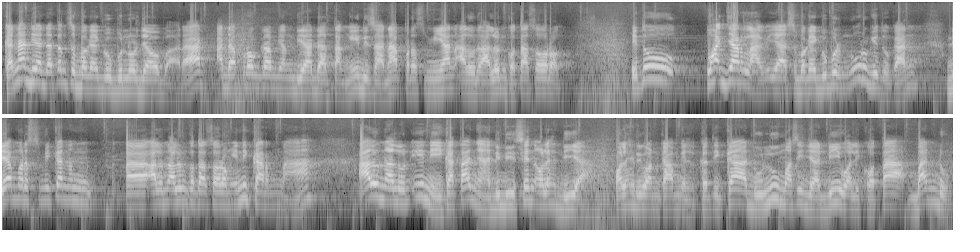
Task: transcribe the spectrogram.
Karena dia datang sebagai gubernur Jawa Barat, ada program yang dia datangi di sana peresmian alun-alun Kota Sorong. Itu wajar lah ya sebagai gubernur gitu kan. Dia meresmikan uh, alun-alun Kota Sorong ini karena alun-alun ini katanya didesain oleh dia, oleh Ridwan Kamil ketika dulu masih jadi wali kota Bandung.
